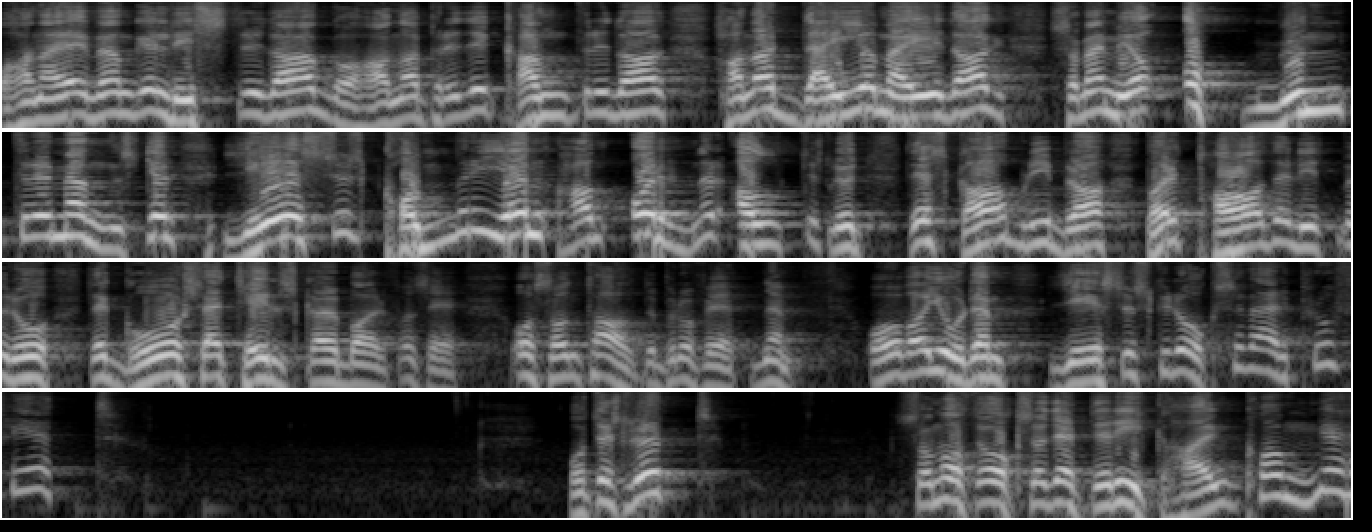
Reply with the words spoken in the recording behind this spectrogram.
og, han har evangelister i dag, og han har predikanter i dag. Han har deg og meg i dag, som er med å oppmuntre mennesker. Jesus kommer igjen. Han ordner alt til slutt. Det skal bli bra. Bare ta det litt med ro. Det går seg til, skal du bare få se. Og sånn talte profetene. Og hva gjorde de? Jesus skulle også være profet. Og til slutt så måtte også dette riket ha en konge.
